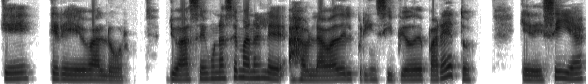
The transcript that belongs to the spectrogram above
que cree valor. Yo hace unas semanas le hablaba del principio de Pareto, que decía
